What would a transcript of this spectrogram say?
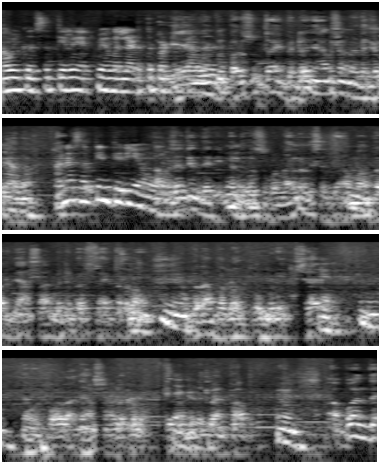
அவங்களுக்கு சத்தியம் ஏற்கனவே மேல என் ஒய்ஃபு பரிசுத்தாய் பெற்ற ஞானஸ்தானம் எடுக்கலாம் ஆனா சத்தியம் தெரியும் அவன் சத்தியம் தெரியும். எந்த வருஷம் பண்ணாலும் அது சத்தியம். அம்மா பர் ஞானஸ்தானம் பெற்று பெருசாய் பெறணும். அப்பதான் பரவாயில்ல போக முடியும் சரி. நம்ம போகலாம் ஞானஸ்தானம் எடுக்கணும். எப்படி எடுக்கலாம்னு பார்ப்போம். அப்போ அந்த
